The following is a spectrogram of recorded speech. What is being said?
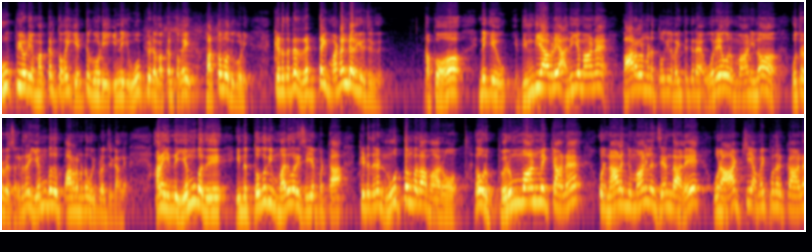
ஊப்பியுடைய மக்கள் தொகை எட்டு கோடி இன்னைக்கு ஊப்பியோட மக்கள் தொகை பத்தொன்பது கோடி. கிட்டத்தட்ட ரெட்டை மடங்கு அதிகரிச்சிருக்குது. அப்போது இன்னைக்கு இந்தியாவிலே அதிகமான பாராளுமன்ற தொகுதியில் வைத்துக்கிற ஒரே ஒரு மாநிலம் உத்தரப்பிரதேசம். கிட்டத்தட்ட எண்பது பாராளுமன்ற உறுப்பினர் வச்சிருக்காங்க. ஆனால் இந்த எண்பது இந்த தொகுதி மறுவரை செய்யப்பட்டால் கிட்டத்தட்ட நூற்றம்பதாக மாறும். அதாவது ஒரு பெரும்பான்மைக்கான ஒரு நாலஞ்சு மாநிலம் சேர்ந்தாலே ஒரு ஆட்சி அமைப்பதற்கான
